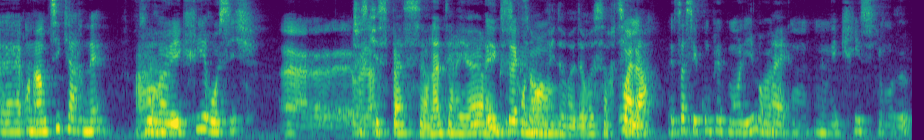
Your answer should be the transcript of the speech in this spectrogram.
euh, on a un petit carnet pour Ah, écrire aussi. Tout voilà. ce qui se passe à l'intérieur et tout ce qu'on a envie de, re- de ressortir Voilà. là. Et ça, c'est complètement libre. Ouais. donc on, on écrit si on veut.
